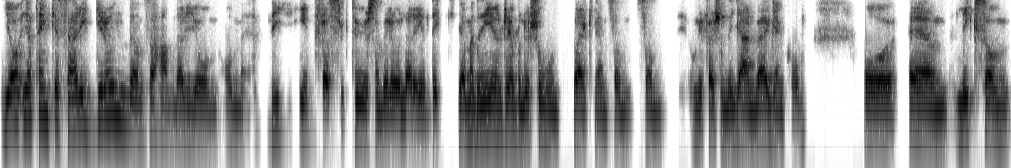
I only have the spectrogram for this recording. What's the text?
jag, jag tänker så här, i grunden så handlar det ju om, om en ny infrastruktur som vi rullar in. Det, ja, men det är ju en revolution verkligen, som, som, ungefär som när järnvägen kom. Och eh, liksom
